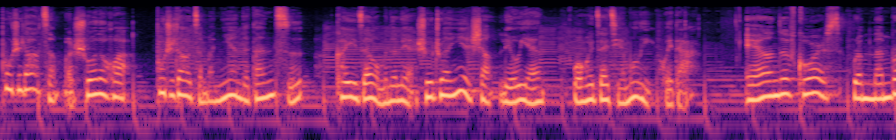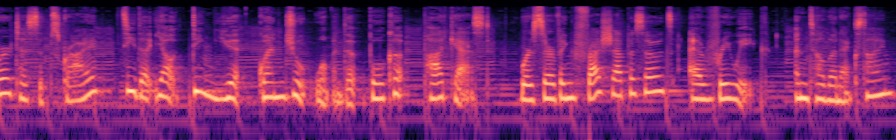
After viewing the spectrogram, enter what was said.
不知道怎么说的话，不知道怎么念的单词，可以在我们的脸书专页上留言，我会在节目里回答。And of course, remember to subscribe. 记得要订阅关注我们的播客 podcast. We're serving fresh episodes every week. Until the next time,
